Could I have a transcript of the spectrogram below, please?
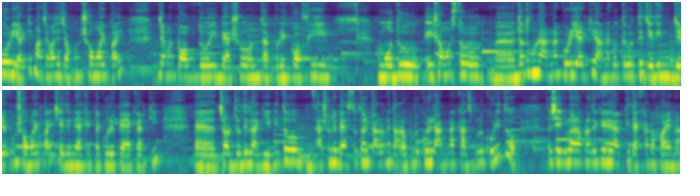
করি আর কি। মাঝে মাঝে যখন সময় পাই, যেমন টক দই, বেসন, তারপরে কফি মধু, এই সমস্ত যতক্ষণ রান্না করি আর কি, রান্না করতে করতে যেদিন যেরকম সময় পাই, সেদিন এক একটা করে প্যাক আর কি চটজদি লাগিয়ে নিই। তো আসলে ব্যস্ততার কারণে তাড়াহুড়ো করে রান্নার কাজগুলো করি তো তো সেগুলো আর আপনাদেরকে আর কি দেখানো হয় না।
